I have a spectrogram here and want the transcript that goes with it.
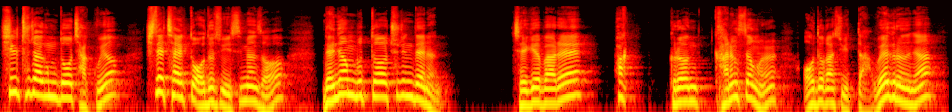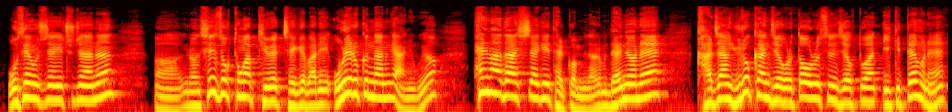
실투자금도 작고요. 시세 차익도 얻을 수 있으면서 내년부터 추진되는 재개발의 확 그런 가능성을 얻어갈 수 있다. 왜 그러느냐? 오세훈 시장이 추진하는 어, 이런 신속 통합 기획 재개발이 올해로 끝나는 게 아니고요. 해마다 시작이 될 겁니다. 그러면 내년에 가장 유력한 지역으로 떠오를 수 있는 지역 또한 있기 때문에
